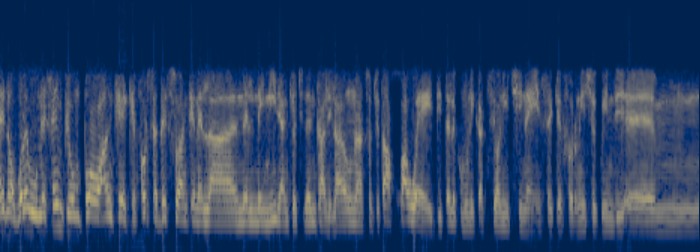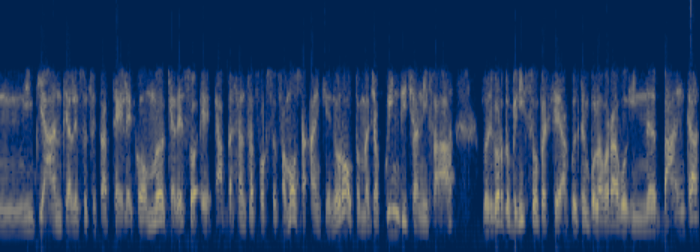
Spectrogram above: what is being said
Eh no, volevo un esempio un po' anche che forse adesso anche nella, nel, nei media anche occidentali, la, una società Huawei di telecomunicazioni cinese che fornisce quindi ehm, impianti alle società telecom, che adesso è abbastanza forse famosa anche in Europa, ma già 15 anni fa, lo ricordo benissimo perché a quel tempo lavoravo in banca,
